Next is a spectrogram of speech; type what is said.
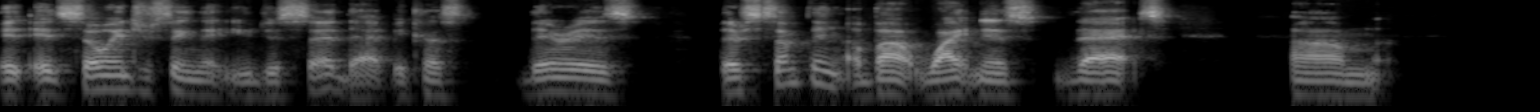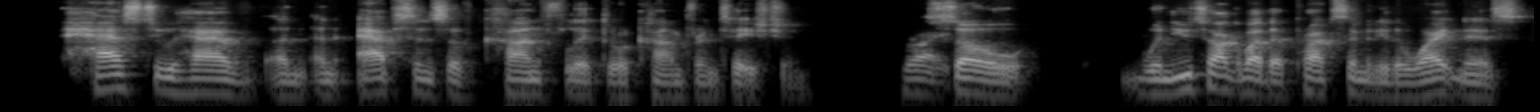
it, it's so interesting that you just said that because there is there's something about whiteness that um, has to have an, an absence of conflict or confrontation. Right. So when you talk about that proximity to whiteness,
